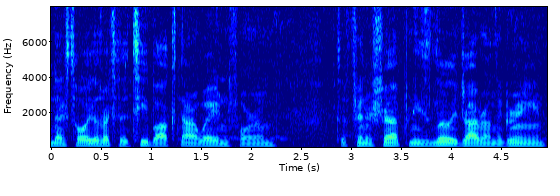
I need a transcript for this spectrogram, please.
next hole, he goes right to the tee box. Now we're waiting for him to finish up, and he's literally driving on the green.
